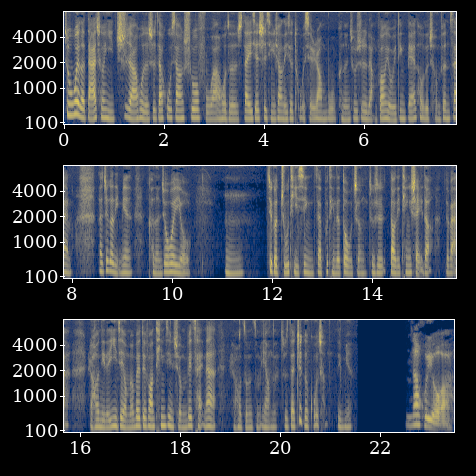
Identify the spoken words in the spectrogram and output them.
就为了达成一致啊，或者是在互相说服啊，或者是在一些事情上的一些妥协让步，可能就是两方有一定 battle 的成分在嘛。那这个里面可能就会有，嗯。这个主体性在不停的斗争，就是到底听谁的，对吧？然后你的意见有没有被对方听进去，有没有被采纳？然后怎么怎么样的？就是在这个过程里面，那会有啊。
